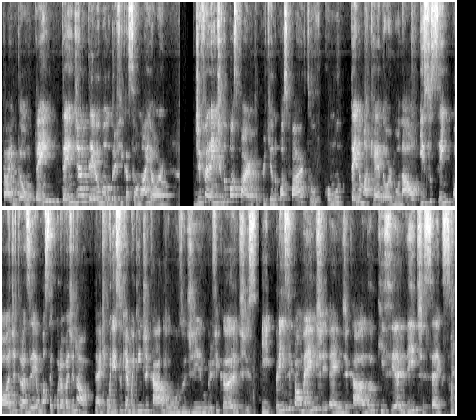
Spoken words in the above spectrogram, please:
Tá? Então, tem, tende a ter uma lubrificação maior. Diferente do pós-parto, porque no pós-parto, como tem uma queda hormonal, isso sim pode trazer uma secura vaginal, né? Por isso que é muito indicado o uso de lubrificantes e principalmente é indicado que se evite sexo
